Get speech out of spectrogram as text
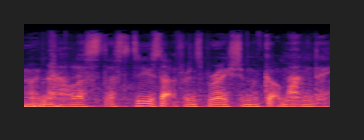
right now. Let's let's use that for inspiration. We've got Mandy,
